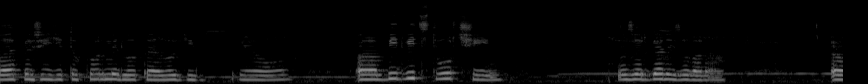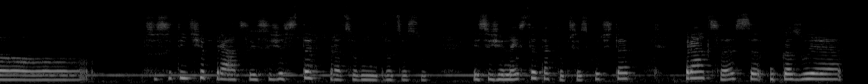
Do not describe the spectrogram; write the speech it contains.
lépe řídit to kormidlo té lodi, jo. Uh, být víc tvůrčí, zorganizovaná. Uh, co se týče práce, jestliže jste v pracovním procesu, jestliže nejste, tak to přeskočte. Práce se ukazuje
